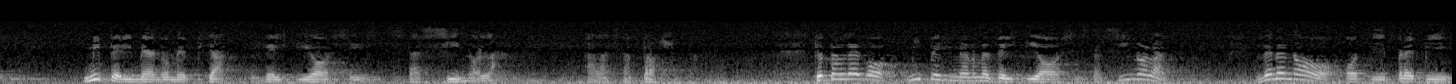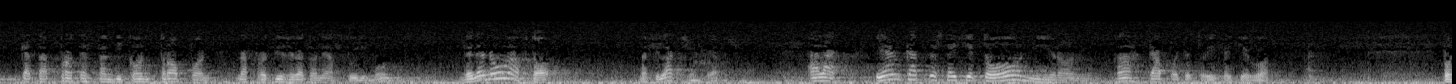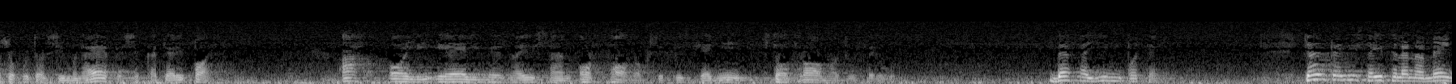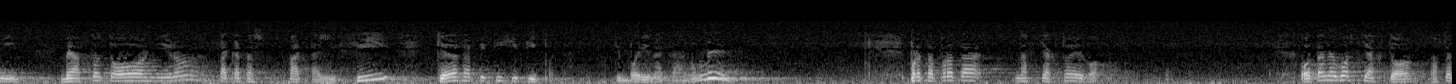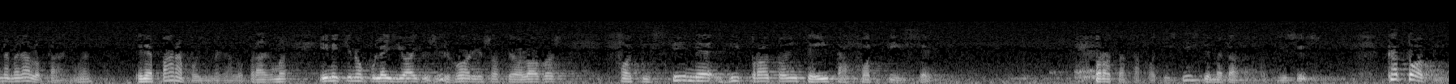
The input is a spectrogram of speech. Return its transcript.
μη περιμένουμε πια βελτιώσεις στα σύνολα αλλά στα πρόσωπα και όταν λέγω μη περιμένουμε βελτιώσεις στα σύνολα δεν εννοώ ότι πρέπει κατά προτεσταντικών τρόπων να φροντίζω για τον εαυτό μου. Δεν εννοώ αυτό να φυλάξω Θεός αλλά εάν κάποιος θα είχε το όνειρο αχ κάποτε το είχα και εγώ. Πόσο κουτός ήμουνα έπεσε κατερυπώς αχ όλοι οι Έλληνες να ήσαν ορθόδοξοι χριστιανοί στο δρόμο του Θεού. Δεν θα γίνει ποτέ. Κι αν κανείς θα ήθελε να μένει με αυτό το όνειρο θα κατασπαταληθεί και δεν θα πετύχει τίποτα. Τι μπορεί να κάνουμε; Πρώτα πρώτα να φτιαχτώ εγώ. Όταν εγώ φτιαχτώ αυτό είναι μεγάλο πράγμα είναι πάρα πολύ μεγάλο πράγμα. Είναι εκείνο που λέγει ο Άγιος Γρηγόριος ο θεολόγος φωτιστήνε δι πρώτον και ή τα φωτίσε. Πρώτα θα φωτιστείς και μετά θα φωτίσεις. Κατόπιν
